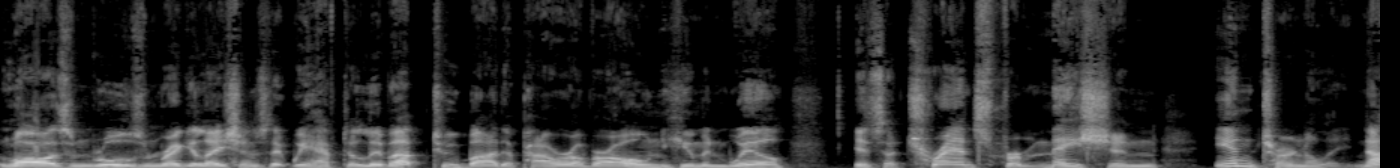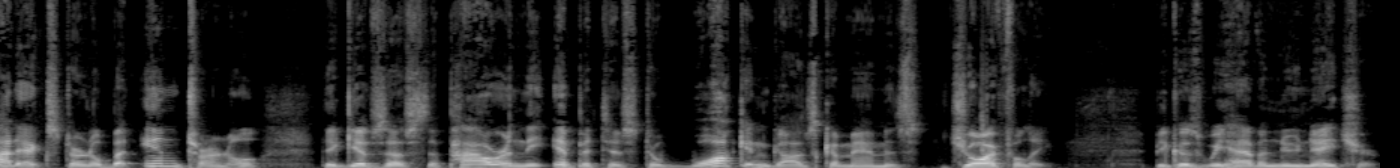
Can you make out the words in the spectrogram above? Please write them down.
laws and rules and regulations that we have to live up to by the power of our own human will. It's a transformation internally, not external, but internal, that gives us the power and the impetus to walk in God's commandments joyfully because we have a new nature.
